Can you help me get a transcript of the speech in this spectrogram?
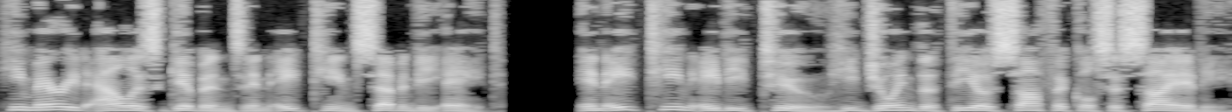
He married Alice Gibbons in 1878. In 1882 he joined the Theosophical Society.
